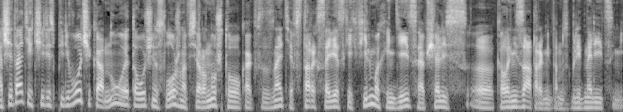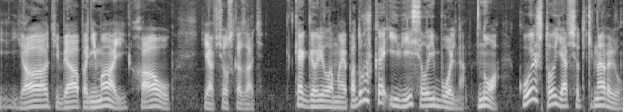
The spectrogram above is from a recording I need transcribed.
А читать их через переводчика, ну, это очень сложно. Все равно, что, как знаете, в старых советских фильмах индейцы общались с э, колонизаторами, там, с бледнолицами. «Я тебя понимаю, хау, я все сказать». Как говорила моя подружка, и весело, и больно. Но кое-что я все-таки нарыл.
